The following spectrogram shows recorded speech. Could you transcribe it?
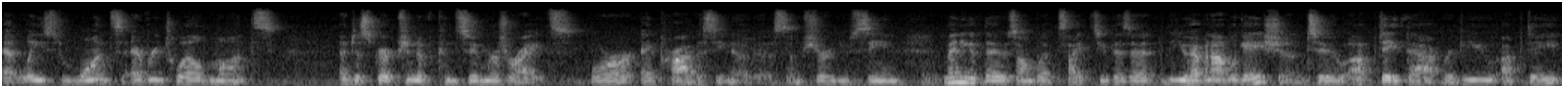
at least once every 12 months a description of consumers' rights or a privacy notice. I'm sure you've seen many of those on websites you visit. You have an obligation to update that, review, update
